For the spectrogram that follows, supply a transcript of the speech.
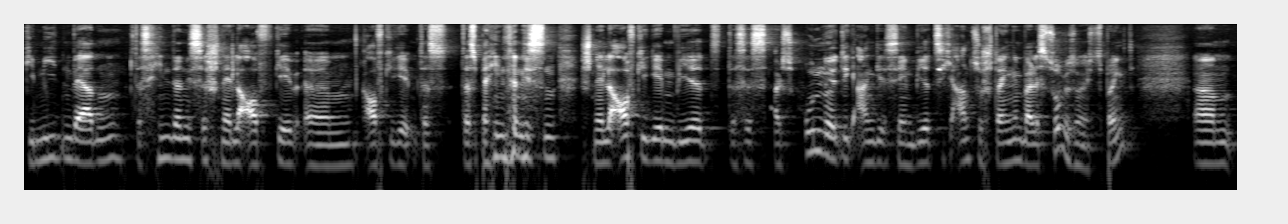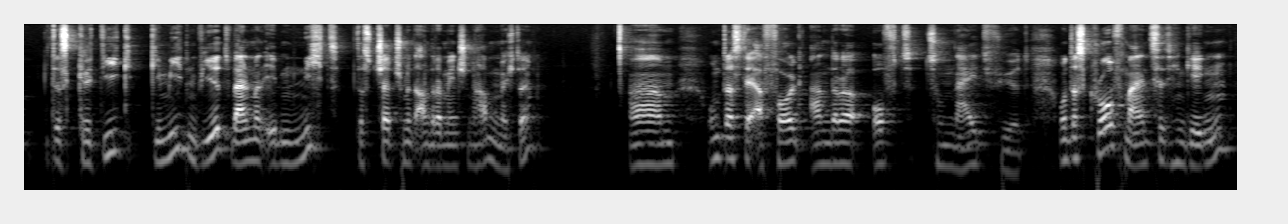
gemieden werden, dass Hindernisse schneller aufge ähm, aufgegeben, dass, dass bei Hindernissen schneller aufgegeben wird, dass es als unnötig angesehen wird, sich anzustrengen, weil es sowieso nichts bringt. Ähm, dass Kritik gemieden wird, weil man eben nicht das Judgment anderer Menschen haben möchte. Ähm, und dass der Erfolg anderer oft zu Neid führt. Und das Growth Mindset hingegen,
